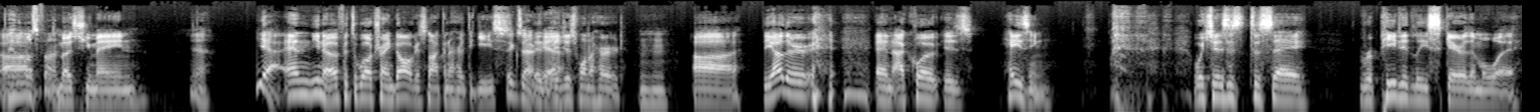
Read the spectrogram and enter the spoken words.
uh, And the most fun. most humane. Yeah. Yeah, and you know if it's a well trained dog, it's not going to hurt the geese. Exactly, They, yeah. they just want to herd. Mm-hmm. Uh, the other, and I quote, is hazing, which is to say, repeatedly scare them away.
